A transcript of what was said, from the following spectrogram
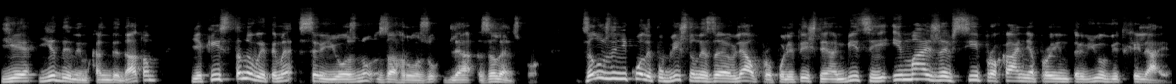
є єдиним кандидатом, який становитиме серйозну загрозу для Зеленського. Залужний ніколи публічно не заявляв про політичні амбіції і майже всі прохання про інтерв'ю відхиляє.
